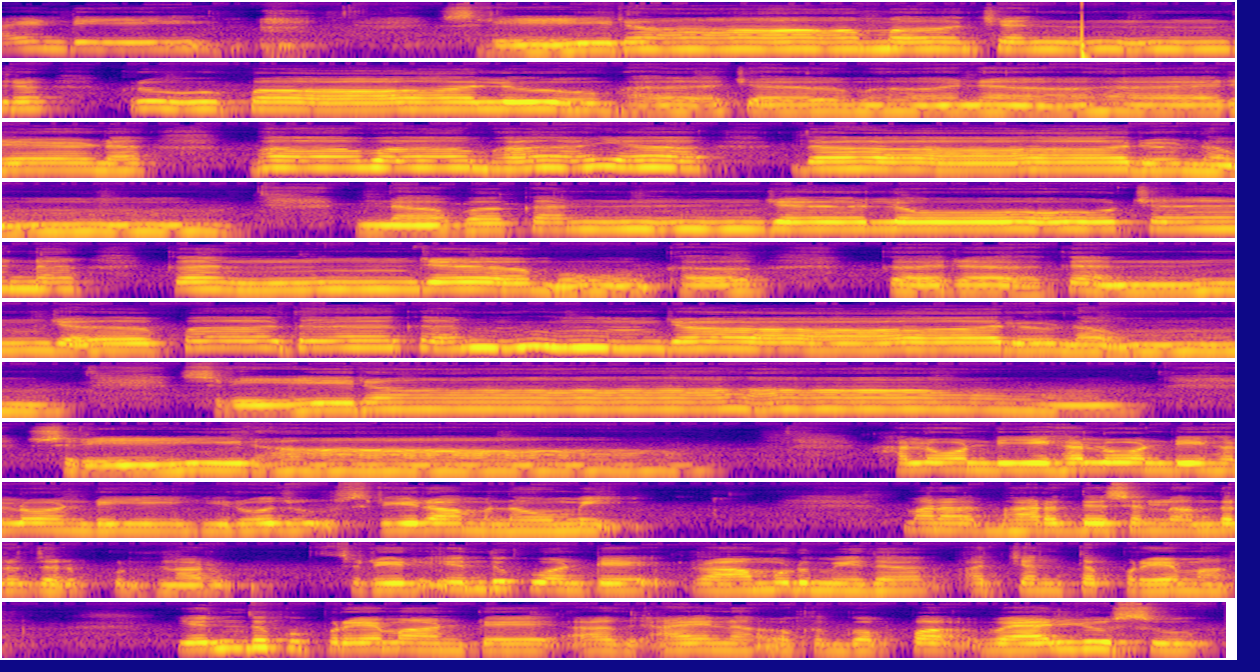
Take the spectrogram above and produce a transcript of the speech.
Hi అండి శ్రీరామచంద్ర కృపాలు భజమనహరణ భవభయ దారుణం నవకంజలోచన కంజముఖ करकञ्जपदकञ्जारुणं Sriram Sriram. Hello అండి హలో అండి హలో అండి. ఈరోజు శ్రీరామనవమి. మన భారతదేశంలో అందరూ జరుపుకుంటున్నారు. శ్రీ ఎందుకు అంటే రాముడి మీద అత్యంత ప్రేమ. ఎందుకు ప్రేమ అంటే అది ఆయన ఒక గొప్ప వాల్యూసు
